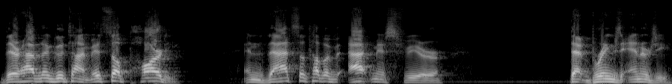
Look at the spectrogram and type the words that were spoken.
they're having a good time. It's a party. And that's the type of atmosphere that brings energy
